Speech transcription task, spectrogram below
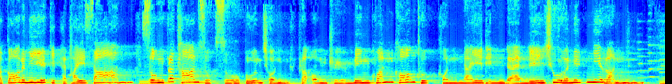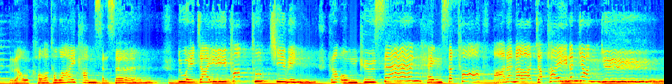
ระกรณียกิจแผ่ไพศาลทรงประทานสุขสู่ปวงชน พระองค์คือมิ่งขวัญของทุกคนในดินแดนนี้ชั่วนิดนิรันดร์เราขอถวายคำสรรเสริญ ด้วยใจพักทุกชีวิตพระองค์คือแสงแห่งศรัทธาอาณาจักรไทยนั้นยั่งยืน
